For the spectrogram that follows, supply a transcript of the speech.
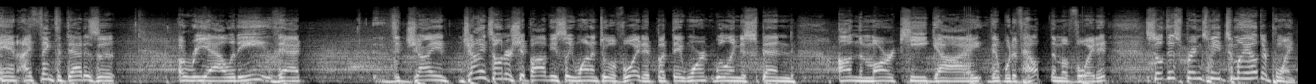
And I think that that is a, a reality that the Giant Giants ownership obviously wanted to avoid it, but they weren't willing to spend on the marquee guy that would have helped them avoid it. So this brings me to my other point.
